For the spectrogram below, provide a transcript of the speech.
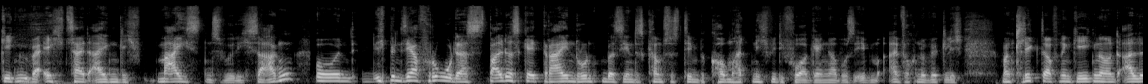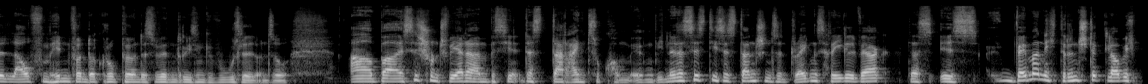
gegenüber Echtzeit eigentlich meistens, würde ich sagen. Und ich bin sehr froh, dass Baldur's Gate 3 ein rundenbasierendes Kampfsystem bekommen hat, nicht wie die Vorgänger, wo es eben einfach nur wirklich, man klickt auf einen Gegner und alle laufen hin von der Gruppe und es wird ein riesen Gewusel und so. Aber es ist schon schwer, da ein bisschen, das da reinzukommen irgendwie. Ne? Das ist dieses Dungeons and Dragons Regelwerk. Das ist, wenn man nicht drinsteckt, glaube ich,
